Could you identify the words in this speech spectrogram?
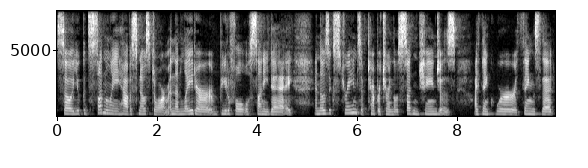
So you could suddenly have a snowstorm and then later beautiful sunny day. And those extremes of temperature and those sudden changes, I think, were things that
